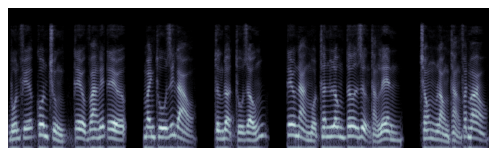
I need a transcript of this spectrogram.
bốn phía côn trùng kêu vang lít đều, manh thú rít gào, từng đợt thú giống, tiêu nàng một thân lông tơ dựng thẳng lên, trong lòng thẳng phát mau.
